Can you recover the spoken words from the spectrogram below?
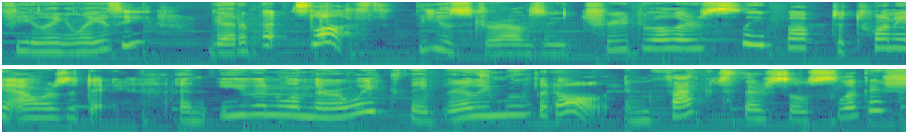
Feeling lazy? Get a pet sloth! These drowsy tree dwellers sleep up to 20 hours a day, and even when they're awake, they barely move at all. In fact, they're so sluggish,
